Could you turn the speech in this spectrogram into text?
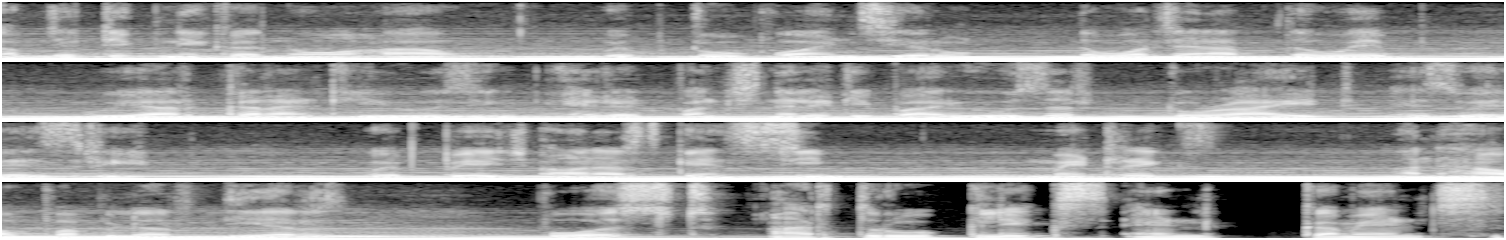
of the technical know-how. Web 2.0, the version of the web we are currently using, added functionality per user to write as well as read. Web page owners can see metrics on how popular their posts are through clicks and comments.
